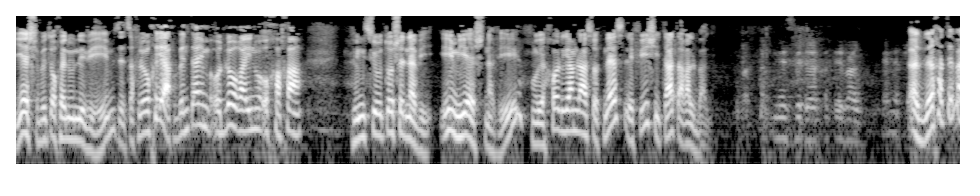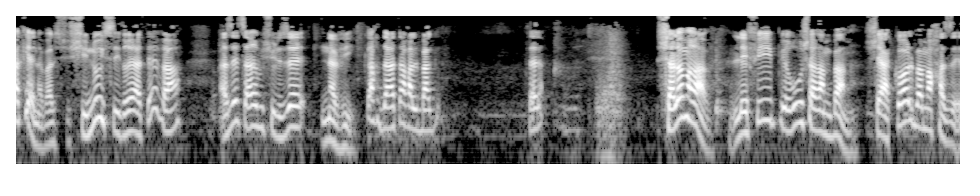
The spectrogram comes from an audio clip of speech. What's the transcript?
יש בתוכנו נביאים, זה צריך להוכיח. בינתיים עוד לא ראינו הוכחה במציאותו של נביא. אם יש נביא, הוא יכול גם לעשות נס לפי שיטת הרלב"ג. נס בדרך הטבע. אז בדרך הטבע כן, אבל שינוי סדרי הטבע, אז זה צריך בשביל זה נביא. כך דעת הרלב"ג. בסדר? שלום הרב, לפי פירוש הרמב"ם, שהכל במחזה,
